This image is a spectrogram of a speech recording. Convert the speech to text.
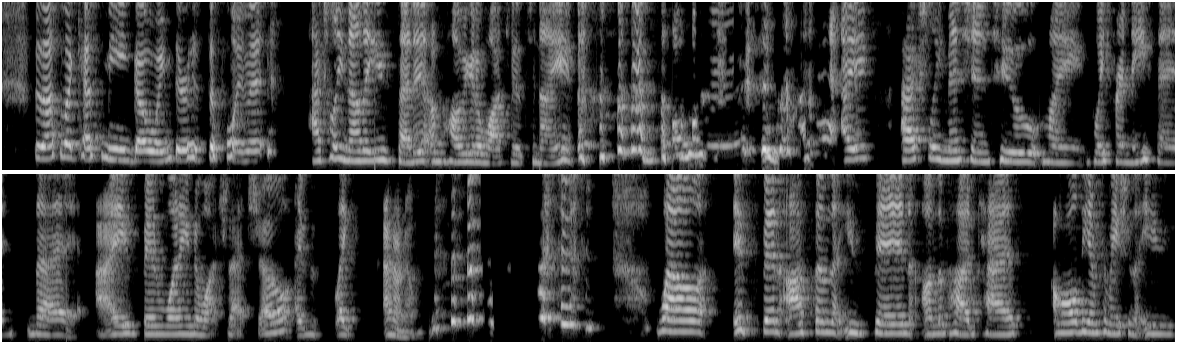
so that's what kept me going through his deployment. Actually, now that you said it, I'm probably gonna watch it tonight. so mm-hmm. I I actually mentioned to my boyfriend Nathan that I've been wanting to watch that show. I'm like, I don't know. well, it's been awesome that you've been on the podcast. All the information that you've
